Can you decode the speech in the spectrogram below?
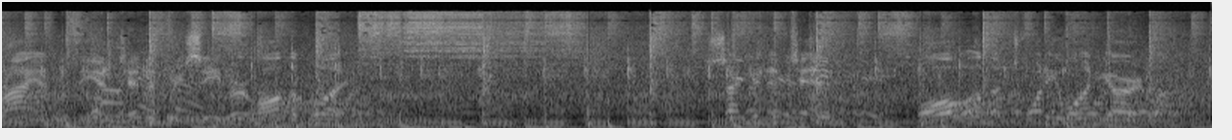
Ryan, the intended receiver, on the play. Second and 10. Ball on the 21-yard line.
